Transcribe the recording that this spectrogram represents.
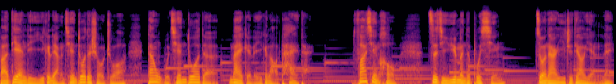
把店里一个两千多的手镯当五千多的卖给了一个老太太。发现后，自己郁闷的不行，坐那儿一直掉眼泪。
